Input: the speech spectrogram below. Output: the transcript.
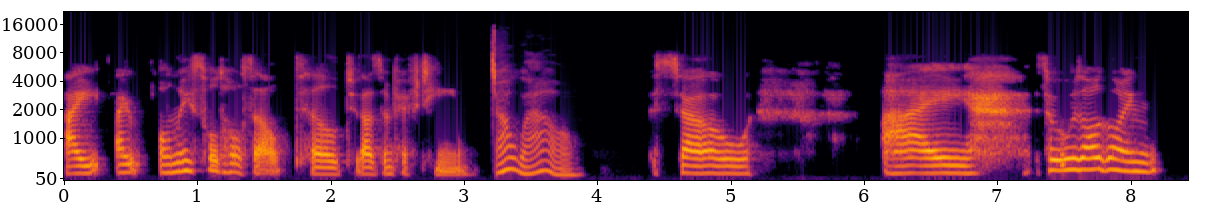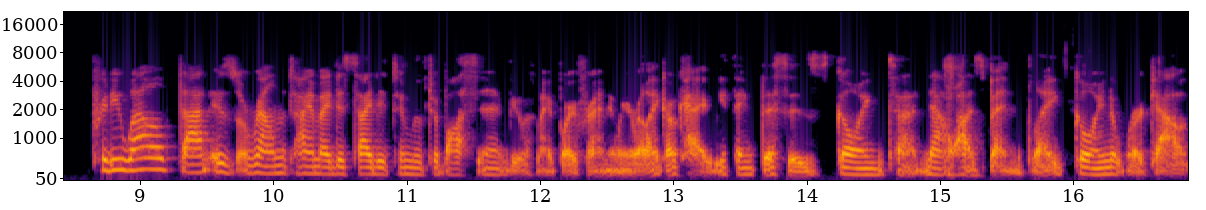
I I only sold wholesale till 2015. Oh wow. So I so it was all going pretty well. That is around the time I decided to move to Boston and be with my boyfriend. And we were like, okay, we think this is going to now husband, like going to work out.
